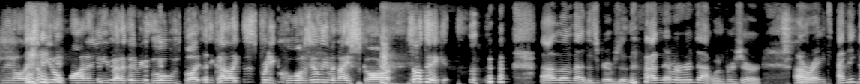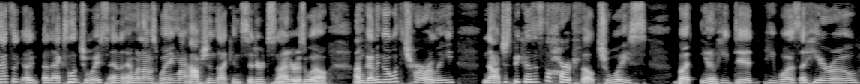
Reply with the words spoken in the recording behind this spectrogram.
You know, like something you don't want and you need medically removed, but you're kind of like this is pretty cool, and it's gonna leave a nice scar. So I'll take it. I love that description. I'd never heard that one for sure. All right. I think that's a, a, an excellent choice. And, and when I was weighing my options, I considered Snyder as well. I'm going to go with Charlie, not just because it's the heartfelt choice, but, you know, he did, he was a hero.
